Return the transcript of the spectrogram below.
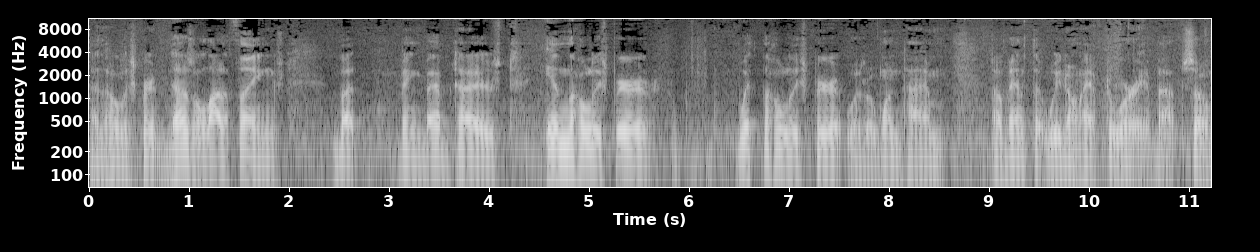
Uh, the Holy Spirit does a lot of things, but being baptized in the Holy Spirit with the Holy Spirit was a one-time event that we don't have to worry about. So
